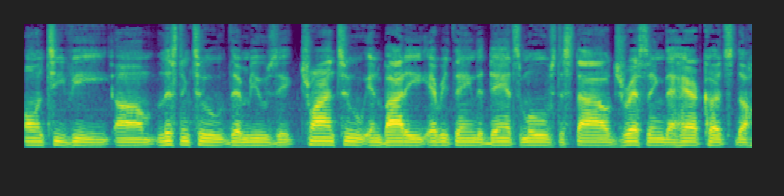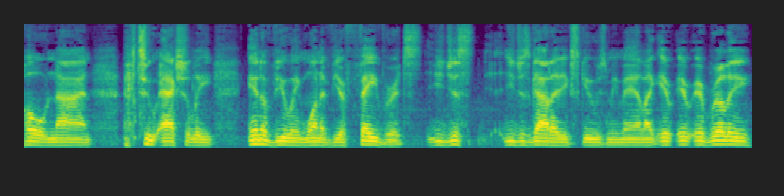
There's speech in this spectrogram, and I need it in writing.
on TV um listening to their music trying to embody everything the dance moves the style dressing the haircuts the whole nine to actually interviewing one of your favorites you just you just gotta excuse me, man. Like it, it, it really,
